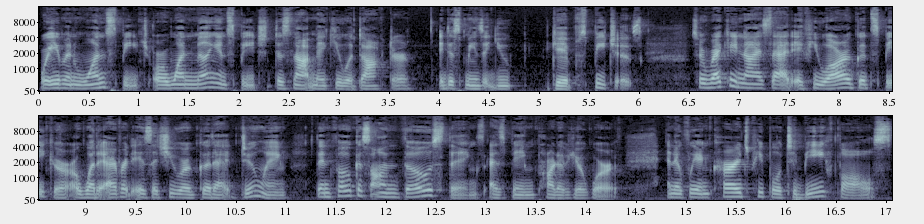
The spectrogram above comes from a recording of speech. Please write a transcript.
or even one speech, or 1 million speech, does not make you a doctor. It just means that you give speeches. So recognize that if you are a good speaker or whatever it is that you are good at doing, then focus on those things as being part of your worth. And if we encourage people to be false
